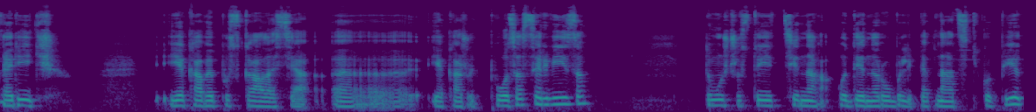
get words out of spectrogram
річ яка випускалася, е, як кажуть, поза сервізом, тому що стоїть ціна 1 рубль 15 копійок,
